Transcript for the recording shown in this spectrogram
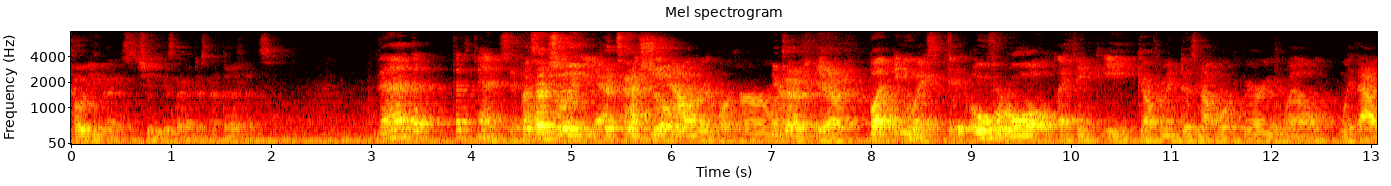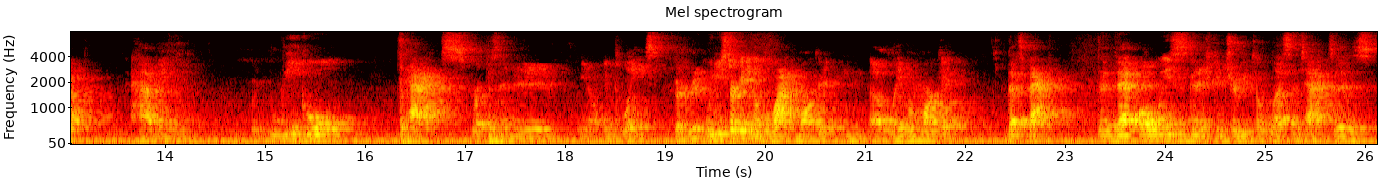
coding then it's cheap because now it doesn't have benefits. That that, that depends. If I'm- Potentially, yeah, I potential- could be an hourly worker. Or You could, yeah. But anyways, it, overall, I think a government does not work very well without having legal tax representative, you know, employees. Agreed. When you start getting a black market, a labor market, that's bad. That, that always is going to contribute to less in taxes.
